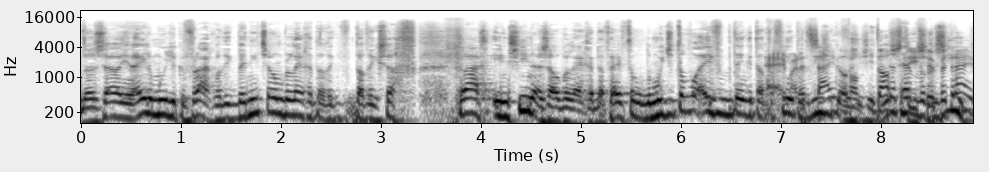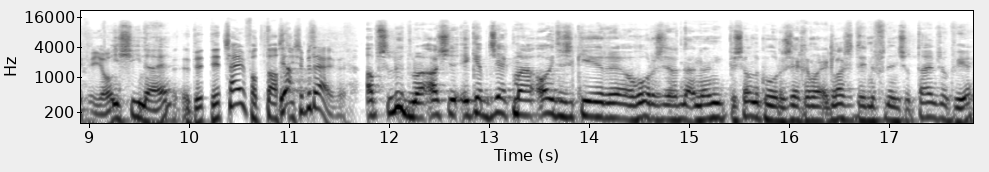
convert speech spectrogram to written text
dat is wel een hele moeilijke vraag. Want ik ben niet zo'n belegger dat ik, dat ik zelf graag in China zou beleggen. Dat heeft dan moet je toch wel even bedenken dat er Nee, flink wat risico's in zitten. Dat hebben we gezien bedrijven, joh. In China, hè? Dit, dit zijn fantastische Ja. bedrijven. Absoluut, maar als je, ik heb Jack Ma ooit eens een keer eh, horen zeggen, nou, nou niet persoonlijk horen zeggen, maar ik las het in de Financial Times ook weer.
